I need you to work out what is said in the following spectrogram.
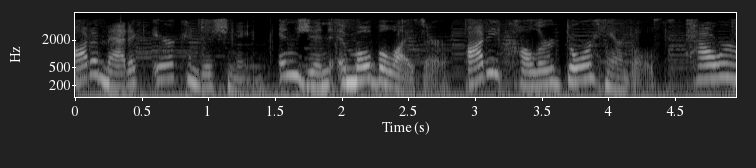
automatic air conditioning, engine immobilizer, body color door handles, power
